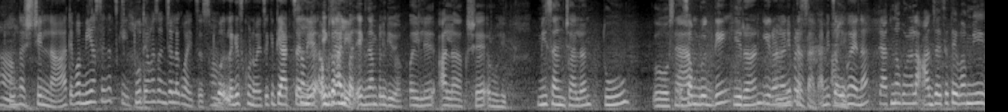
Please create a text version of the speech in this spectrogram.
तू नसशील ना तेव्हा मी असेनच की तू तेव्हा संचालक व्हायचंस. ब- लगेच खुणवायचं की ती आत चालली आहे, अमृता खाली एक्झाम्पल. एक्झाम्पल घेऊया. पहिले आला अक्षय रोहित. मी संचालन तू समृद्धी, किरण किरण आणि प्रसाद. आम्ही चौघं आहे. ना? त्यातनं कोणाला आज जायचं तेव्हा मी.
